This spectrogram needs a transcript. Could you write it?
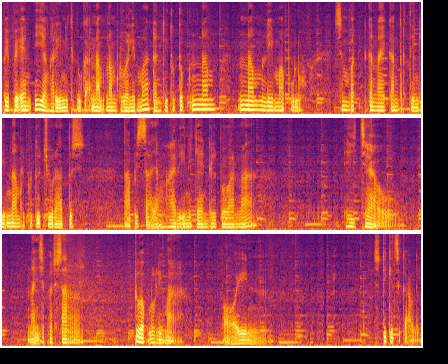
BBNI yang hari ini dibuka 6625 dan ditutup 6650 sempat kenaikan tertinggi 6700 tapi sayang hari ini candle berwarna hijau naik sebesar 25 poin. Sedikit sekali.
